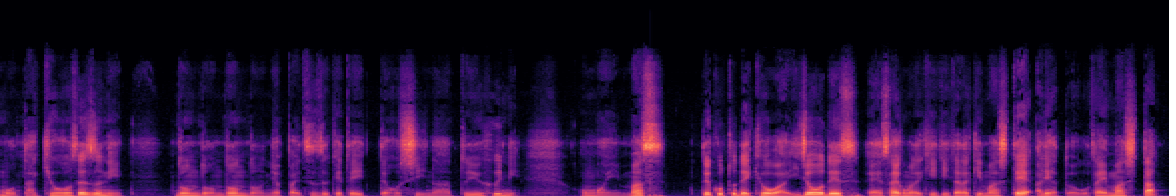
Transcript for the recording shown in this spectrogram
もう妥協せずに、どんどんどんどんやっぱり続けていってほしいなというふうに思います。ということで今日は以上です。え、最後まで聞いていただきましてありがとうございました。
